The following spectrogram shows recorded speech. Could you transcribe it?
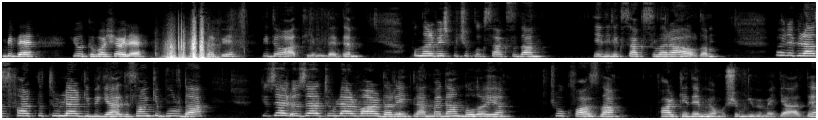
Bir de YouTube'a şöyle kısa bir video atayım dedim. Bunları 5,5'luk saksıdan 7'lik saksılara aldım. Böyle biraz farklı türler gibi geldi. Sanki burada güzel özel türler var da renklenmeden dolayı çok fazla fark edemiyormuşum gibime geldi.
